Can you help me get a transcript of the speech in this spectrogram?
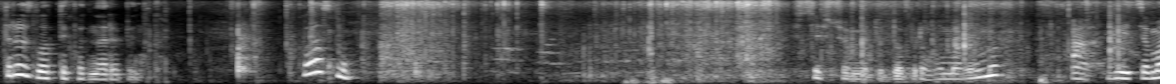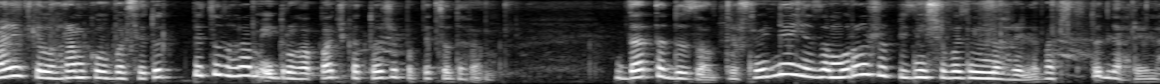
3 злотих одна рибинка. Класно. Все, що ми тут доброго маємо. А, дивіться, маю кілограм ковбаси. Тут 500 грам і друга пачка теж по 500 грам. Дата до завтрашнього дня я заморожу, пізніше візьму на гриля. Бачите, то для гриля.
